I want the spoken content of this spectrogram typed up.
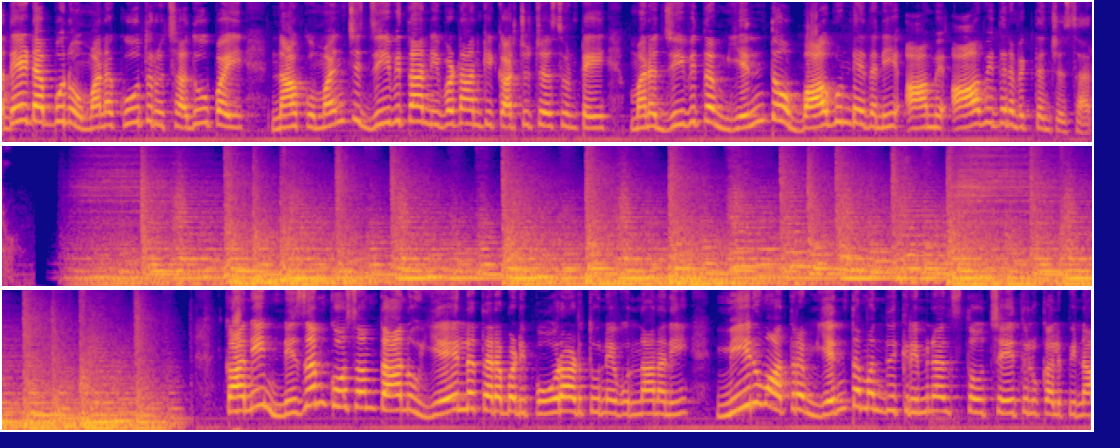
అదే డబ్బును మన కూతురు చదువుపై నాకు మంచి జీవితాన్ని ఇవ్వడానికి ఖర్చు చేస్తుంటే మన జీవితం ఎంతో బాగుండేదని ఆమె ఆవేదన వ్యక్తం చేశారు. కానీ నిజం కోసం తాను ఏళ్ళ తరబడి పోరాడుతూనే ఉన్నానని మీరు మాత్రం ఎంతమంది క్రిమినల్స్తో చేతులు కలిపినా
